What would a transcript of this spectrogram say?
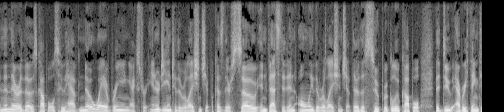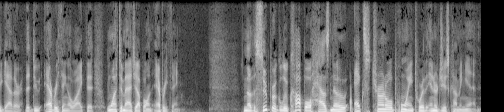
And then there are those couples who have no way of bringing extra energy into the relationship because they're so invested in only the relationship. They're the super glue couple that do everything together, that do everything alike, that want to match up on everything. Now, the superglue couple has no external point where the energy is coming in.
